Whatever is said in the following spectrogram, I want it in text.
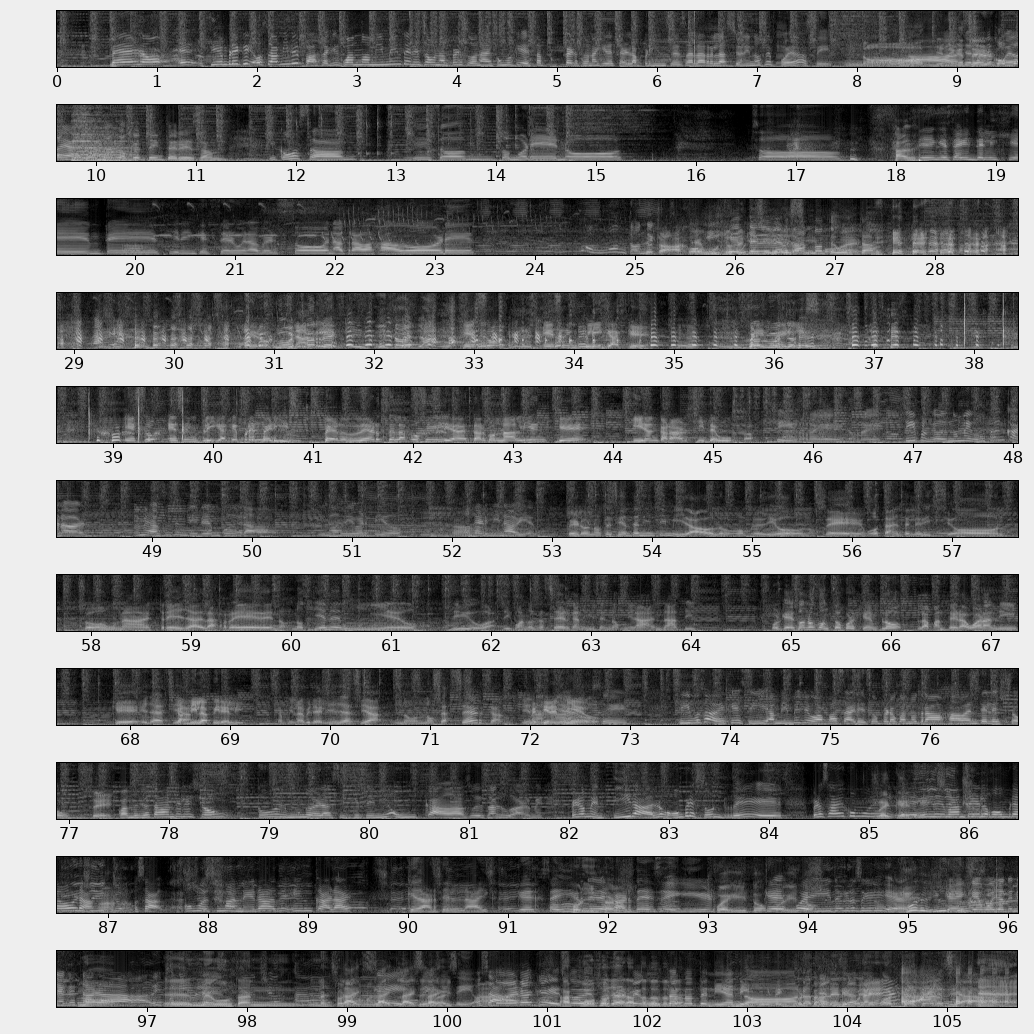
Pero eh, siempre que, o sea, a mí me pasa que cuando a mí me interesa una persona, es como que esa persona quiere ser la princesa de la relación y no se puede así. No, No, tiene que no ser me como... puedo ¿Cómo son los que te interesan? ¿Y cómo son? Y son, son morenos, son... Tienen que ser inteligentes, tienen que ser buena persona, trabajadores. Un montón de Yo trabajo cosas. ¿Y mucho gente de verdad no te gusta? Pero, Nati, requisitos ya. eso, eso implica que preferís, eso, eso implica que preferís perderte la posibilidad de estar con alguien que ir a encarar si te gusta. Sí, re, re. Sí, porque no me gusta encarar. No me hace sentir empoderada. Y no es divertido. No termina bien. Pero no se sienten intimidados los hombres. Digo, no sé, vos estás en televisión, son una estrella de las redes, no, no tienen miedo. Digo, así cuando se acercan y dicen, no, mira, es Nati. Porque eso nos contó, por ejemplo, la pantera guaraní, que ella decía. Camila Pirelli. Camila Pirelli, ella decía, no, no se acercan. Me tienen miedo. Sí. Sí, vos sabés que sí, a mí me llegó a pasar eso, pero cuando trabajaba en Teleshow. Sí. Cuando yo estaba en Teleshow, todo el mundo era así, que tenía un cagazo de saludarme. Pero mentira, los hombres son re... Pero ¿sabes cómo es ¿Re el, el levante de los hombres ahora? Ah. O sea, como es su manera de encarar, que darte el like, que seguirte, Por Instagram. dejarte de seguir. Fueguito, que fueguito. fueguito, que no sé qué. Y que, que voy a tener que estar No, eh, disponible. me gustan en la historia. Like, nomás. like, Sí, like, sí, like. sí, O Ah. sea, no era que eso acoso ya era, me ta, ta, ta, gusta ta. no tenía ninguna No, no importancia. tiene ninguna ¿Eh? importancia.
